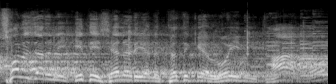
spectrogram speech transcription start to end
સોલજરની કીધી શેલડી અને ધધકે લોહીની ધાર.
